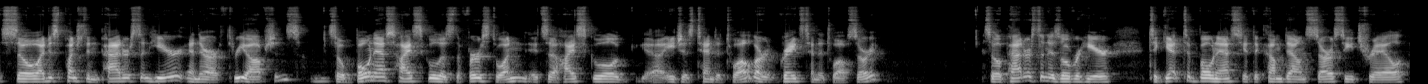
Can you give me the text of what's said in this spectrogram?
so I just punched in Patterson here, and there are three options. So Bowness High School is the first one. It's a high school uh, ages 10 to 12, or grades 10 to 12, sorry. So Patterson is over here. To get to Bowness, you have to come down Sarcee Trail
